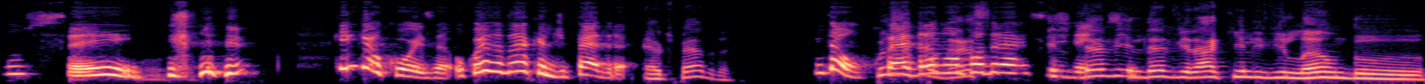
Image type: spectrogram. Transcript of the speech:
Não sei. Oh. Quem que é o Coisa? O Coisa não é aquele de pedra? É o de pedra. Então, Quando pedra não apodrece, ele Deve, ele deve virar aquele vilão do,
